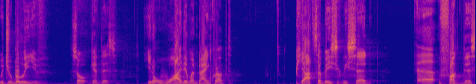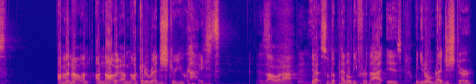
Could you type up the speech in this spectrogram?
would you believe? So get this. You know why they went bankrupt? Piazza basically said, eh, "Fuck this. I'm, I'm gonna. out." I'm, I'm not. I'm not gonna register you guys." Is that what happened? Yeah, so the penalty for that is when you don't register,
